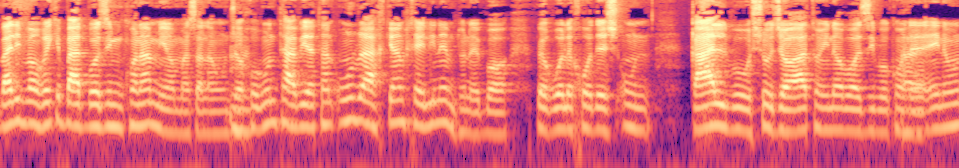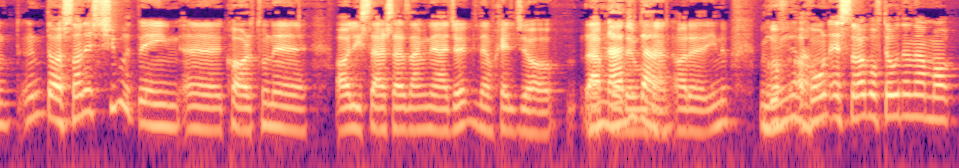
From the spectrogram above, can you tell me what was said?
ولی واقعی که بد بازی می‌کنم میام مثلا اونجا. خب اون طبیعتا اون رخکن خیلی نمی‌تونه با به قول خودش اون قلب و شجاعت و اینا بازی بکنه آره. این اون داستانش چی بود به این کارتون آلی سر سرزمین عجایب دیدم خیلی جا رفت داده. بودن آره اینو می‌گفت. آخه اون اصطلاح گفته بودن ما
